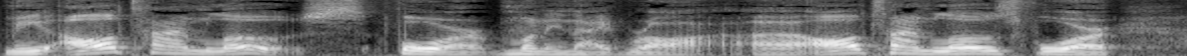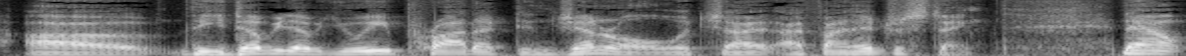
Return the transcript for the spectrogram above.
I mean, all time lows for Monday Night Raw, uh, all time lows for uh, the WWE product in general, which I, I find interesting. Now,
